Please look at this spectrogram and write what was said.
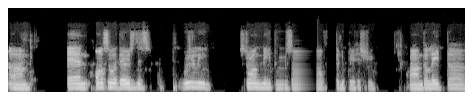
Um, and also, there is this really strong need to resolve the nuclear history. Um, the late uh,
